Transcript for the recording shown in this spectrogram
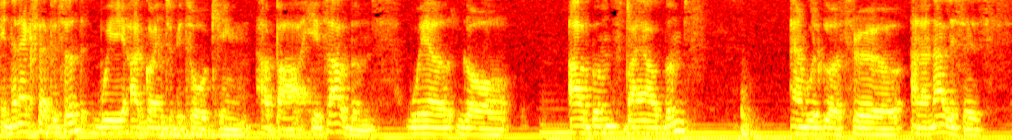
In the next episode, we are going to be talking about his albums. We'll go albums by albums and we'll go through an analysis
